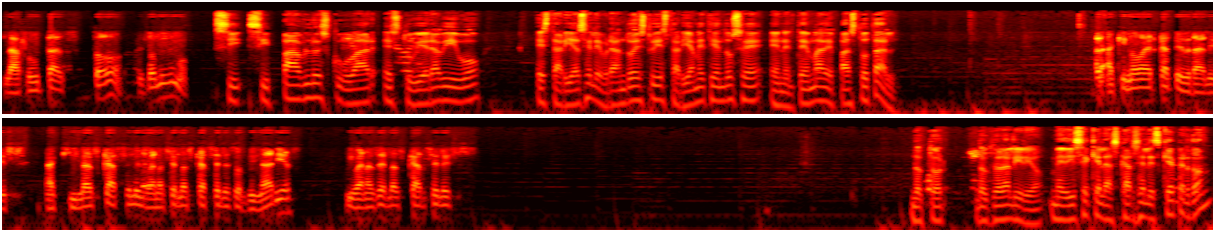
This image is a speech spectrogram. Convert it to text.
las rutas, todo, es lo mismo. Si, si Pablo Escobar estuviera vivo, ¿estaría celebrando esto y estaría metiéndose en el tema de paz total? Aquí no va a haber catedrales, aquí las cárceles van a ser las cárceles ordinarias y van a ser las cárceles Doctor, doctor Alirio, me dice que las cárceles, ¿qué, perdón?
